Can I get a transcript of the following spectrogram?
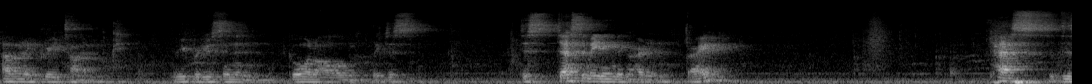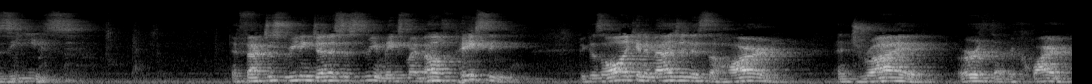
having a great time, reproducing and going all over, like just just decimating the garden, right? Pests, disease. In fact, just reading Genesis 3 makes my mouth pasty because all I can imagine is the hard and dry earth that required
